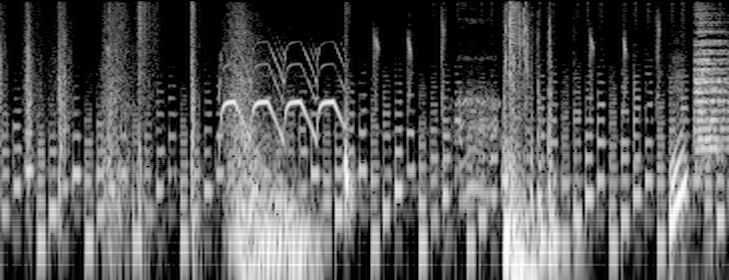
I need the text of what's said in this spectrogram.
Hmm?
